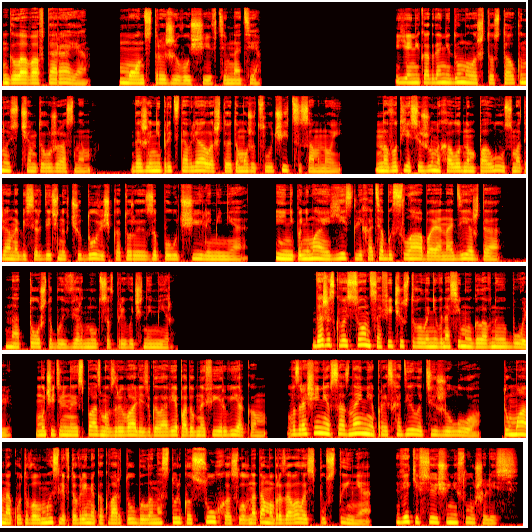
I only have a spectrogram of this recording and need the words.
Глава вторая. Монстры, живущие в темноте. Я никогда не думала, что столкнусь с чем-то ужасным. Даже не представляла, что это может случиться со мной. Но вот я сижу на холодном полу, смотря на бессердечных чудовищ, которые заполучили меня, и не понимая, есть ли хотя бы слабая надежда на то, чтобы вернуться в привычный мир. Даже сквозь сон Софи чувствовала невыносимую головную боль. Мучительные спазмы взрывались в голове, подобно фейерверкам. Возвращение в сознание происходило тяжело. Туман окутывал мысли, в то время как во рту было настолько сухо, словно там образовалась пустыня. Веки все еще не слушались.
